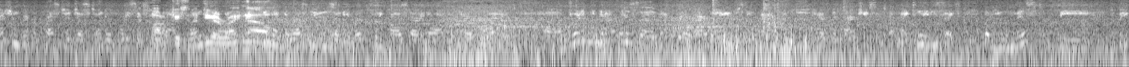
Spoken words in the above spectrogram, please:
Russian River crested just under 46 feet Caught him last chasing a deer right now. seems like the rescues and the emergency calls starting a lot more today. Um, joining me now is uh, Macro Fire Chief Steve Baxter. He has been fire chief since about 1986, but you missed the big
